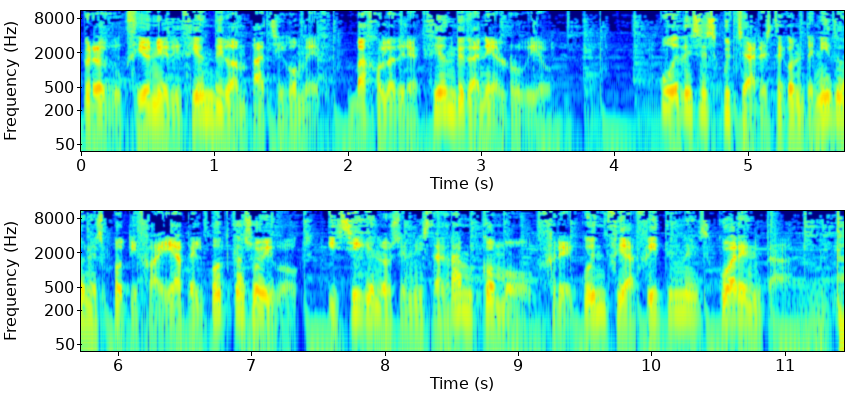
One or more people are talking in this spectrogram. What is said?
Producción y edición de Iván Pachi Gómez, bajo la dirección de Daniel Rubio. Puedes escuchar este contenido en Spotify, Apple Podcast o iVoox y síguenos en Instagram como Frecuencia Fitness 40.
